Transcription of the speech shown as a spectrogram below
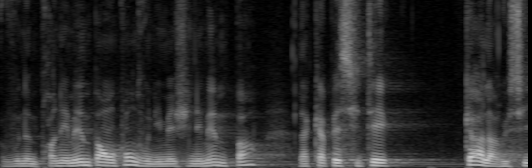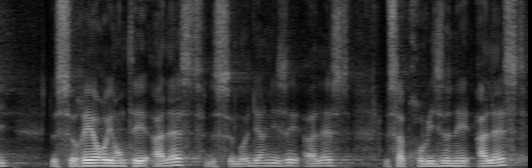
vous ne me prenez même pas en compte, vous n'imaginez même pas la capacité qu'a la Russie de se réorienter à l'Est, de se moderniser à l'Est, de s'approvisionner à l'Est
